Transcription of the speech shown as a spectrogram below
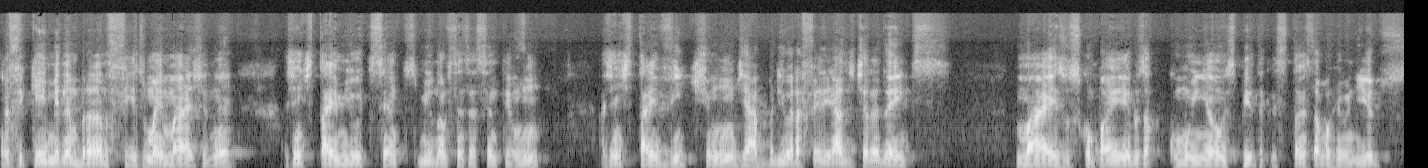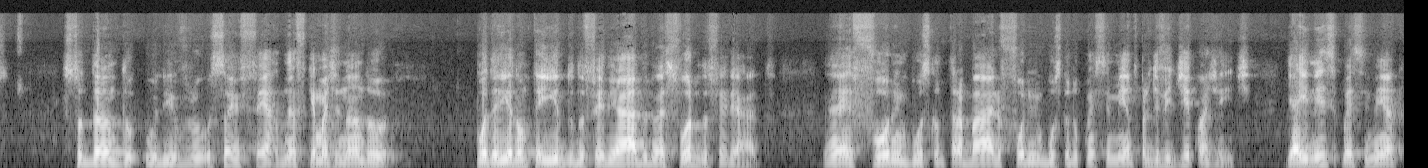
eu fiquei me lembrando, fiz uma imagem, né? A gente está em 1800, 1961, a gente está em 21 de abril, era feriado de Tiradentes, mas os companheiros, a comunhão espírita cristã estavam reunidos, estudando o livro O Céu e o Inferno. Né? Eu fiquei imaginando poderia não ter ido no feriado, mas foram do feriado. Né? Foram em busca do trabalho, foram em busca do conhecimento para dividir com a gente. E aí, nesse conhecimento,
